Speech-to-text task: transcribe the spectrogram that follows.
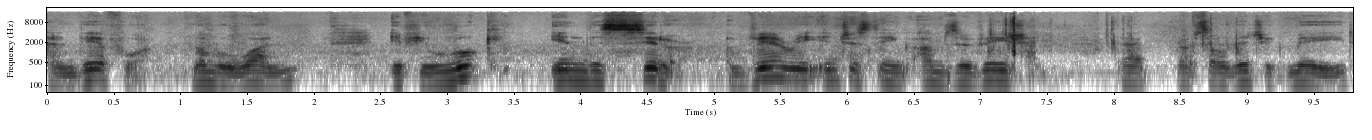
And therefore, number one, if you look in the Siddur, a very interesting observation that Rav Soloveitchik made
